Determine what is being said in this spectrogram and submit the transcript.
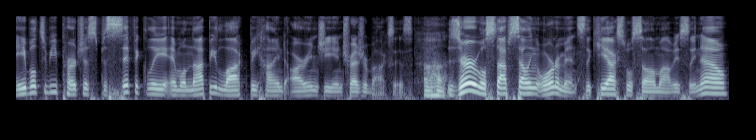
able to be purchased specifically and will not be locked behind RNG and treasure boxes. Uh huh. Xur will stop selling ornaments. The kiosks will sell them, obviously, now.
